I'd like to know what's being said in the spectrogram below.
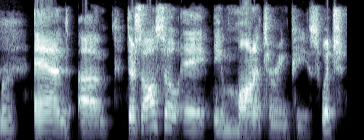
Right. And um, there's also a, a monitoring piece, which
